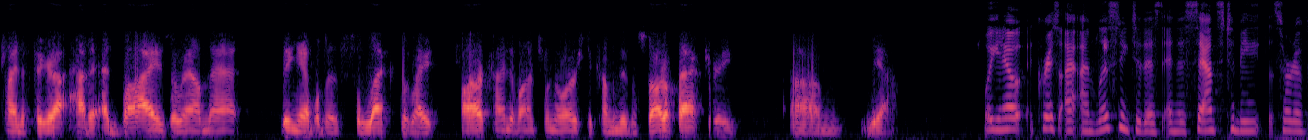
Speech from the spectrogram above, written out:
trying to figure out how to advise around that, being able to select the right our kind of entrepreneurs to come into the startup factory. Um, yeah, well, you know, Chris, I, am listening to this, and this sounds to me sort of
